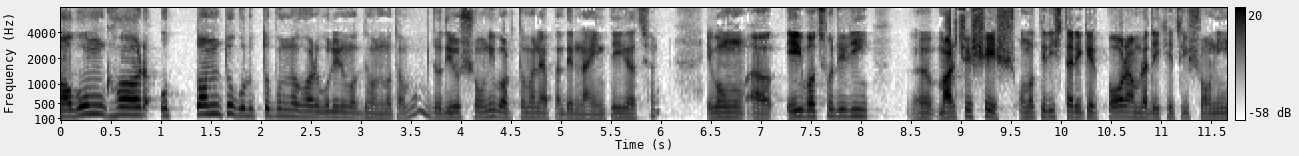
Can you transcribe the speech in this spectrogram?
নবম ঘর অত্যন্ত গুরুত্বপূর্ণ ঘরগুলির মধ্যে অন্যতম। যদিও শনি বর্তমানে আপনাদের নাইনতেই আছেন। এবং এই বছরেরই মার্চের শেষ, উনতিরিশ তারিখের পর আমরা দেখেছি শনি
